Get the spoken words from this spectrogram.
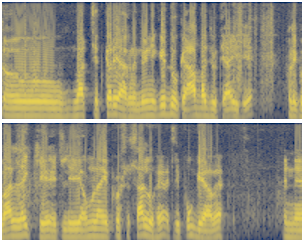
તો વાતચીત કરી આગળ. તો એને કીધું કે આ બાજુથી આવી છે. થોડીક વાર લાગીએ. એટલી હમણાં એ પ્રોસેસ ચાલુ છે. એટલી પૂગે આવે. અને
